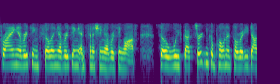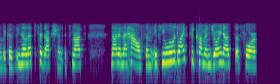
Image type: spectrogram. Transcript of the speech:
frying everything filling everything and finishing everything off. So we've got certain components already done because you know that's production. It's not not in the house. And if you would like to come and join us for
